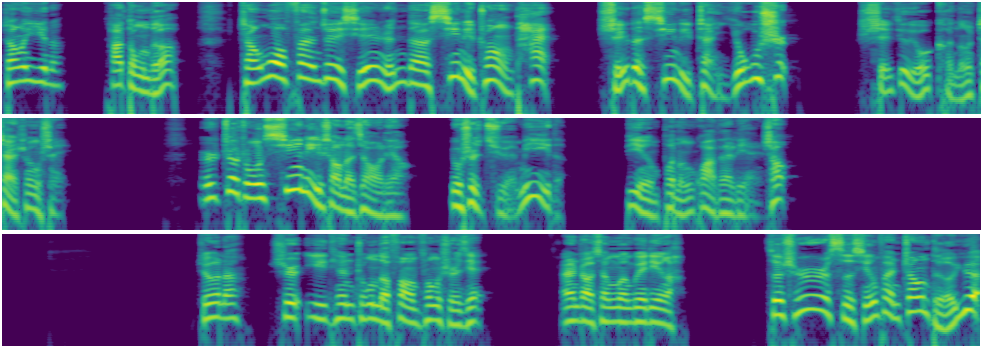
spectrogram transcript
张毅呢，他懂得掌握犯罪嫌疑人的心理状态，谁的心理占优势，谁就有可能战胜谁。而这种心理上的较量又是绝密的，并不能挂在脸上。这呢，是一天中的放风时间，按照相关规定啊。此时，死刑犯张德月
